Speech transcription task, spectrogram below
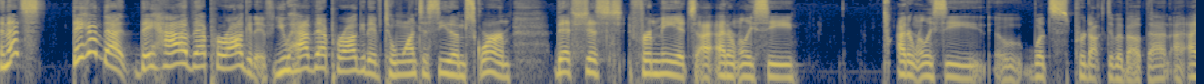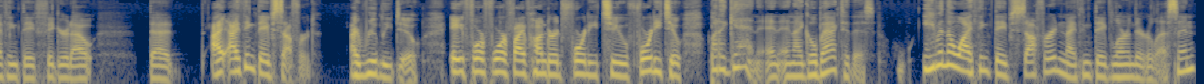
And that's, they have that, they have that prerogative. You have that prerogative to want to see them squirm. That's just, for me, it's, I, I don't really see, I don't really see uh, what's productive about that. I, I think they've figured out that, I, I think they've suffered. I really do. 844 500 42 42. But again, and, and I go back to this, even though I think they've suffered and I think they've learned their lesson,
